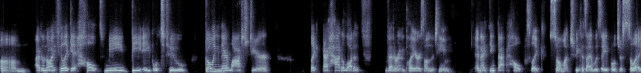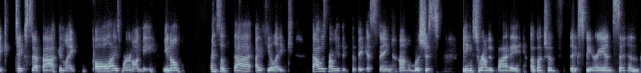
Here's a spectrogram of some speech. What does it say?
um i don't know i feel like it helped me be able to going there last year like i had a lot of veteran players on the team. And i think that helped like so much because i was able just to like take a step back and like all eyes weren't on me you know? And so that i feel like that was probably the, the biggest thing um, was just being surrounded by a bunch of experience and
